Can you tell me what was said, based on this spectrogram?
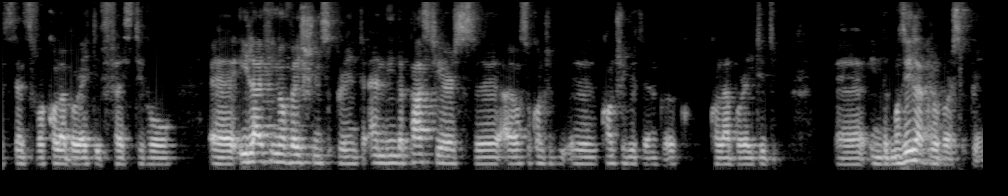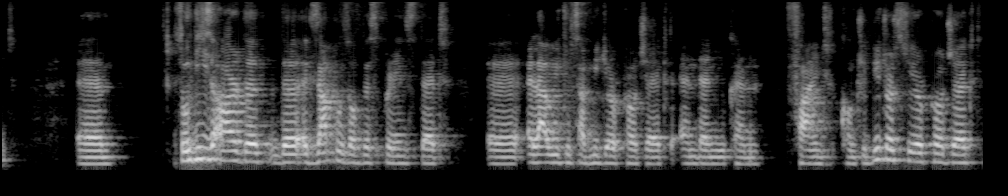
stands for Collaborative Festival, eLife Innovation Sprint, and in the past years, I also contrib contributed and collaborated in the Mozilla Global Sprint. Um, so these are the, the examples of the sprints that uh, allow you to submit your project and then you can find contributors to your project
